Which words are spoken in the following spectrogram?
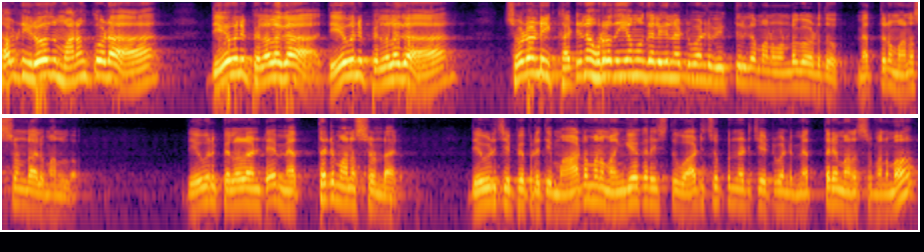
కాబట్టి ఈరోజు మనం కూడా దేవుని పిల్లలుగా దేవుని పిల్లలుగా చూడండి కఠిన హృదయము కలిగినటువంటి వ్యక్తులుగా మనం ఉండకూడదు. మెత్తన మనస్సు ఉండాలి మనలో. దేవుని పిల్లలంటే మెత్తటి మనస్సు ఉండాలి. దేవుడు చెప్పే ప్రతి మాట మనం అంగీకరిస్తూ వాటి చొప్పున నడిచేటువంటి మెత్తని మనస్సు మనము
